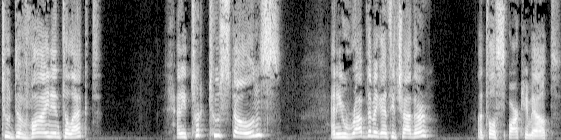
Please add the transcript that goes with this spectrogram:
to divine intellect and he took two stones and he rubbed them against each other until a spark came out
